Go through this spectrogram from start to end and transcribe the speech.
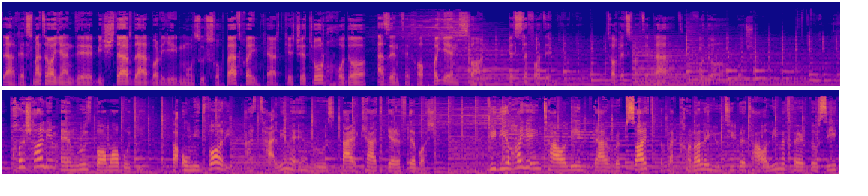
در قسمت آینده بیشتر درباره این موضوع صحبت خواهیم کرد که چطور خدا از انتخابهای انسان استفاده می‌کنه. تا قسمت بعد خدا باشه خوشحالیم امروز با ما بودید و امیدواریم از تعلیم امروز برکت گرفته باشید. ویدیوهای این تعالیم در وبسایت و کانال یوتیوب تعالیم فردوسی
